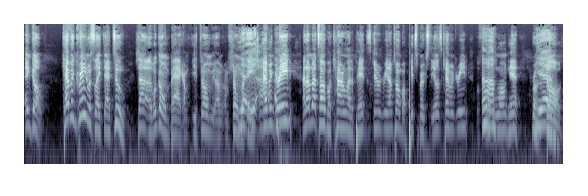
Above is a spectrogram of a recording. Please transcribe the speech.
and go. Kevin Greene was like that too. Shout out, we're going back. I'm you throwing me. I'm, I'm showing my Yeah, age. yeah, I- Kevin Greene, and I'm not talking about Carolina Panthers. Kevin Greene. I'm talking about Pittsburgh Steelers. Kevin Greene before Uh-huh. the long hair, bro. Yeah. Dog.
